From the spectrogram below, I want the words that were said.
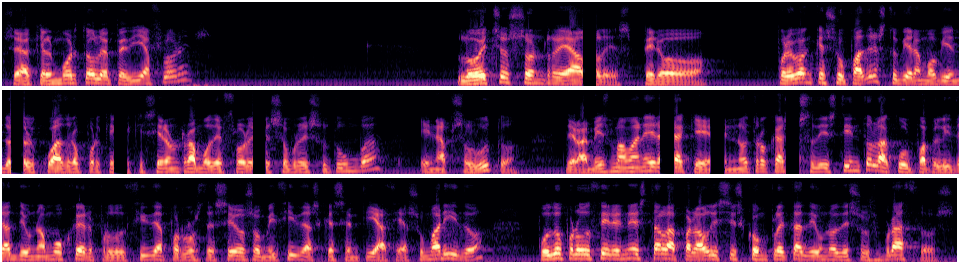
O sea, que el muerto le pedía flores. Los hechos son reales, pero ¿prueban que su padre estuviera moviendo el cuadro porque quisiera un ramo de flores sobre su tumba? En absoluto. De la misma manera que en otro caso distinto, la culpabilidad de una mujer producida por los deseos homicidas que sentía hacia su marido, pudo producir en esta la parálisis completa de uno de sus brazos,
